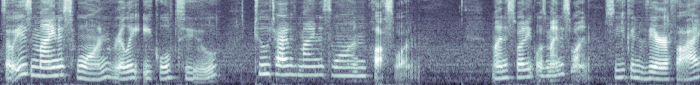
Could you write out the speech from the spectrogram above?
So is minus 1 really equal to 2 times minus 1 plus 1? Minus 1 equals minus 1. So you can verify.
